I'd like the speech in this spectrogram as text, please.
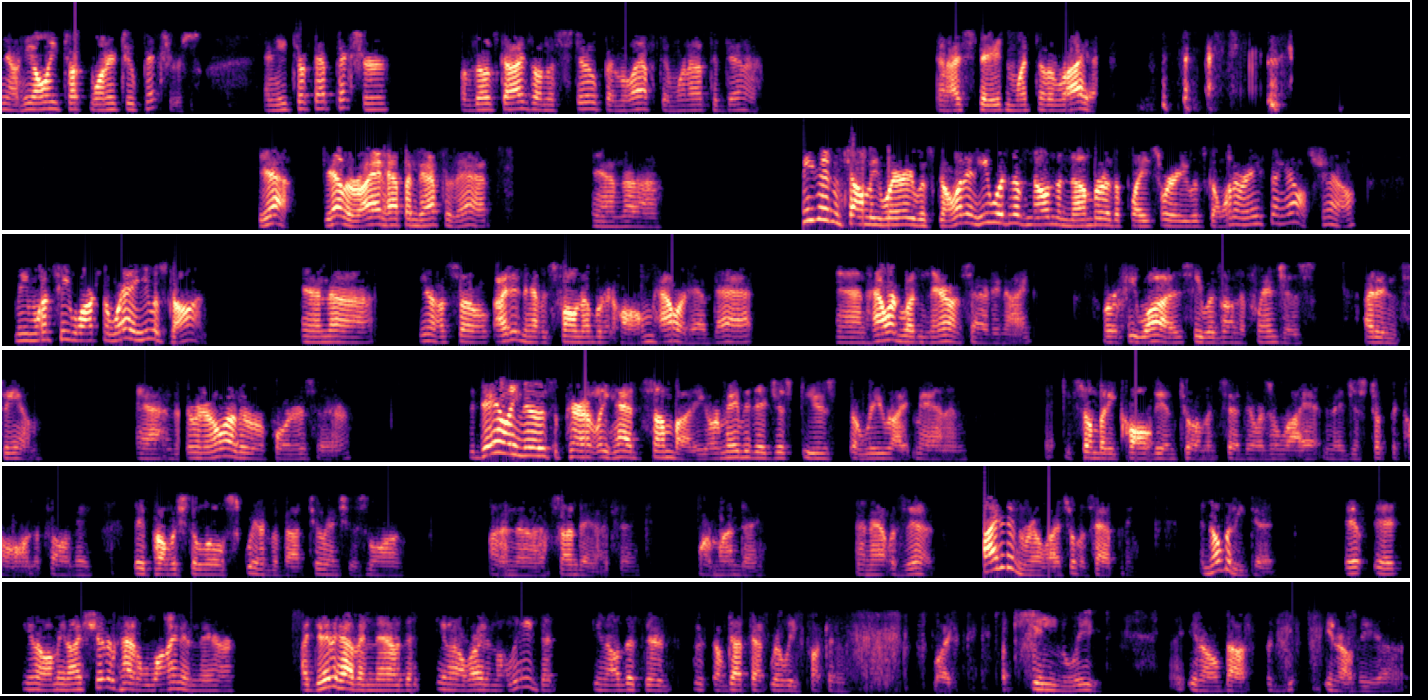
you know, he only took one or two pictures. And he took that picture of those guys on the stoop and left and went out to dinner. And I stayed and went to the riot. yeah. Yeah, the riot happened after that. And uh he didn't tell me where he was going and he wouldn't have known the number of the place where he was going or anything else, you know. I mean, once he walked away, he was gone. And, uh, you know, so I didn't have his phone number at home. Howard had that. And Howard wasn't there on Saturday night. Or if he was, he was on the fringes. I didn't see him. And there were no other reporters there. The Daily News apparently had somebody, or maybe they just used a rewrite man and somebody called in to them and said there was a riot and they just took the call on the phone. They they published a little squib about two inches long on uh, Sunday, I think, or Monday, and that was it. I didn't realize what was happening, and nobody did. It, it, you know, I mean, I should have had a line in there. I did have in there that, you know, right in the lead that, you know, that they're, I've got that really fucking, like, obscene lead, you know, about, you know, the, uh,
